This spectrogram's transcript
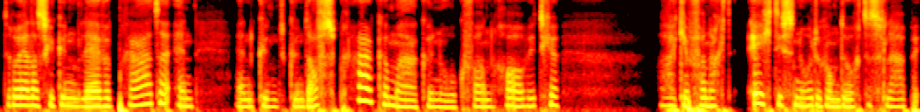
terwijl als je kunt blijven praten en, en kunt, kunt afspraken maken ook van, goh, weet je, oh, ik heb vannacht echt eens nodig om door te slapen.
